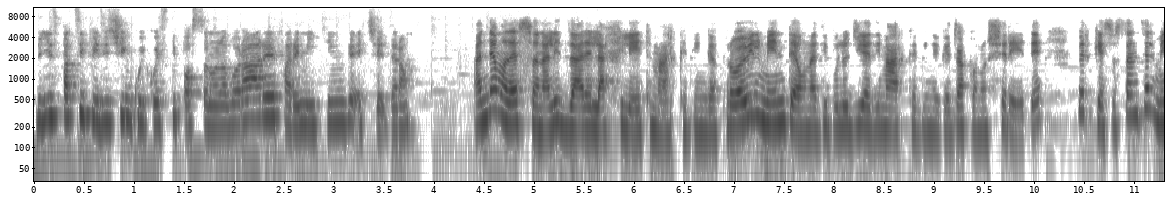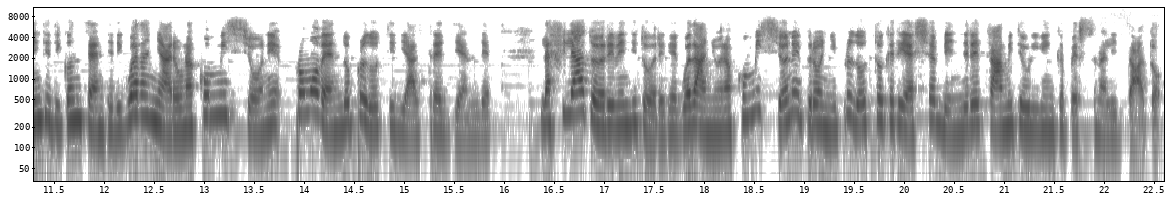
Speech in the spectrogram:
degli spazi fisici in cui questi possano lavorare, fare meeting, eccetera. Andiamo adesso a analizzare l'affiliate marketing. Probabilmente è una tipologia di marketing che già conoscerete perché sostanzialmente ti consente di guadagnare una commissione promuovendo prodotti di altre aziende. L'affiliato è un rivenditore che guadagna una commissione per ogni prodotto che riesce a vendere tramite un link personalizzato.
